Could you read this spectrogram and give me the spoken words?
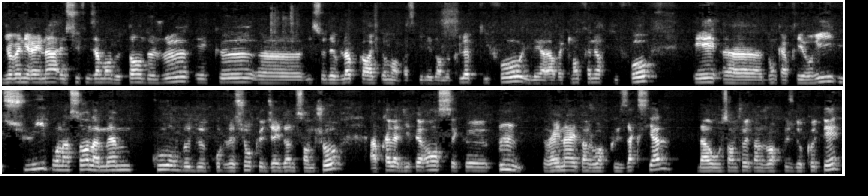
Giovanni Reina ait suffisamment de temps de jeu et que euh, il se développe correctement parce qu'il est dans le club qu'il faut, il est avec l'entraîneur qu'il faut et euh, donc a priori il suit pour l'instant la même courbe de progression que Jadon Sancho. Après, la différence, c'est que Reina est un joueur plus axial, là où Sancho est un joueur plus de côté.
